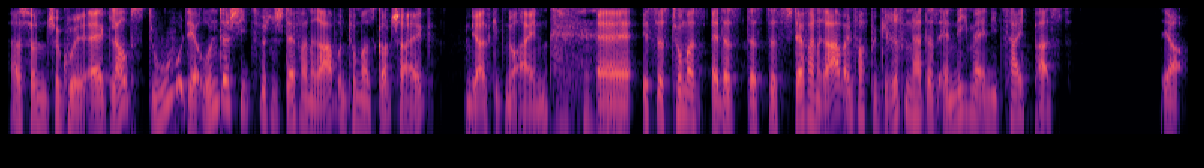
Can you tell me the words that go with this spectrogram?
Das ist schon, schon cool. Äh, glaubst du, der Unterschied zwischen Stefan Raab und Thomas Gottschalk, und ja, es gibt nur einen, äh, ist, dass Thomas, äh, dass, dass, dass Stefan Raab einfach begriffen hat, dass er nicht mehr in die Zeit passt. Ja.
